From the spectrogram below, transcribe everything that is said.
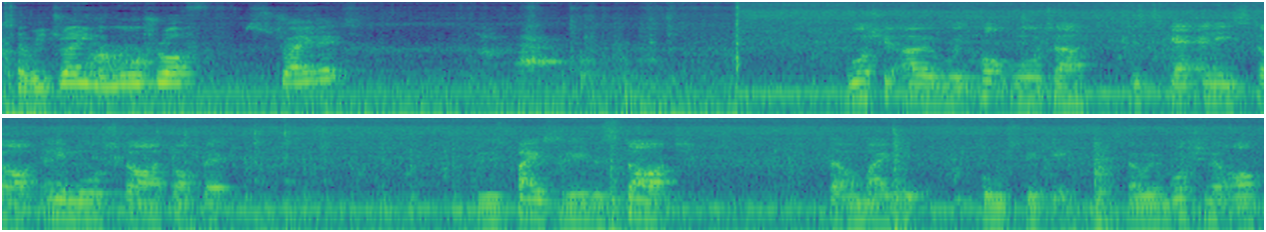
so we drain the water off, strain it, wash it over with hot water just to get any starch, any more starch off it. It's basically the starch that will make it all sticky. So we're washing it off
